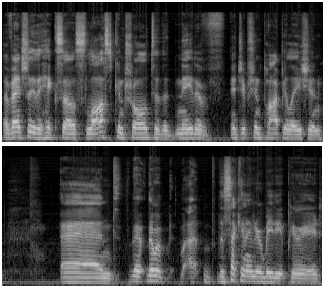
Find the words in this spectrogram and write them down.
Eventually, the Hyksos lost control to the native Egyptian population, and there, there were uh, the second intermediate period.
